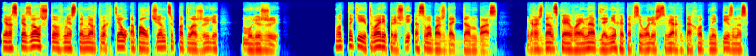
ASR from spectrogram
и рассказал, что вместо мертвых тел ополченцы подложили муляжи. Вот такие твари пришли освобождать Донбасс. Гражданская война для них это всего лишь сверхдоходный бизнес,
